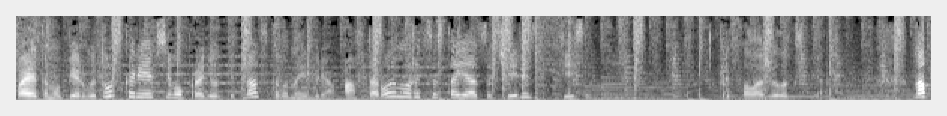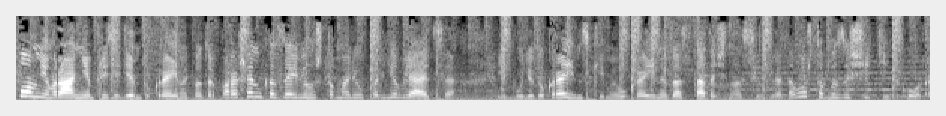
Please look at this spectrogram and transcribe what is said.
Поэтому первый тур, скорее всего, пройдет 15 ноября, а второй может состояться через 10 дней, предположил эксперт. Напомним, ранее президент Украины Петр Порошенко заявил, что Мариуполь является и будет украинским, и Украины достаточно сил для того, чтобы защитить город.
